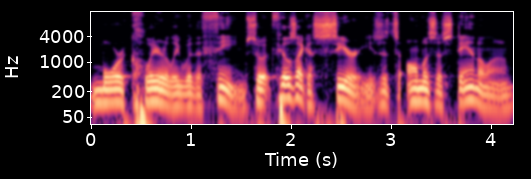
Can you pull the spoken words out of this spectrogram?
more clearly with a theme. So it feels like a series, it's almost a standalone.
